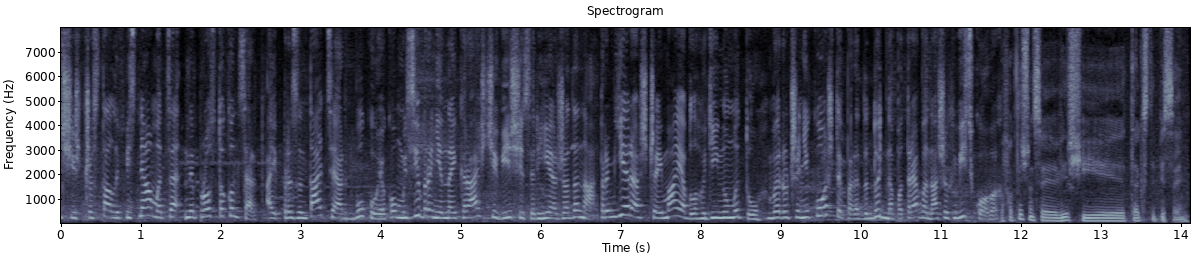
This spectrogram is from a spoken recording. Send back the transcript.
Вірші, що стали піснями, це не просто концерт, а й презентація артбуку, у якому зібрані найкращі вірші Сергія Жадана. Прем'єра ще й має благодійну мету. Виручені кошти передадуть на потреби наших військових. Фактично, це вірші, тексти пісень.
